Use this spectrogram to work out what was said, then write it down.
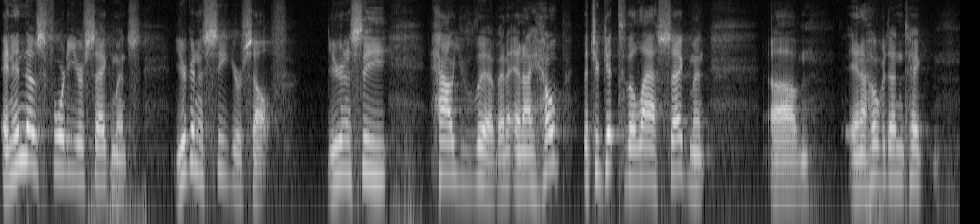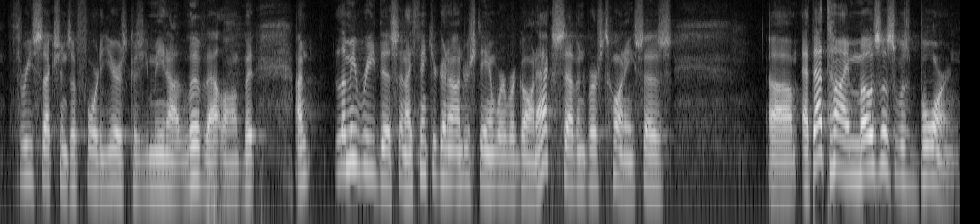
And in those 40 year segments, you're going to see yourself. You're going to see how you live. And, and I hope that you get to the last segment, um, and I hope it doesn't take three sections of 40 years because you may not live that long. But I'm, let me read this, and I think you're going to understand where we're going. Acts 7, verse 20 says, um, At that time, Moses was born.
